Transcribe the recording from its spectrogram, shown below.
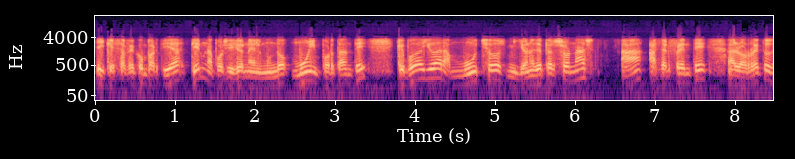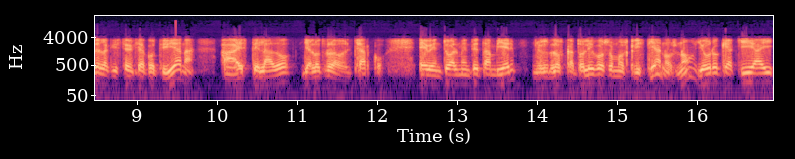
y que esa fe compartida tiene una posición en el mundo muy importante que puede ayudar a muchos millones de personas a hacer frente a los retos de la existencia cotidiana, a este lado y al otro lado del charco. Eventualmente también los católicos somos cristianos, ¿no? Yo creo que aquí hay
